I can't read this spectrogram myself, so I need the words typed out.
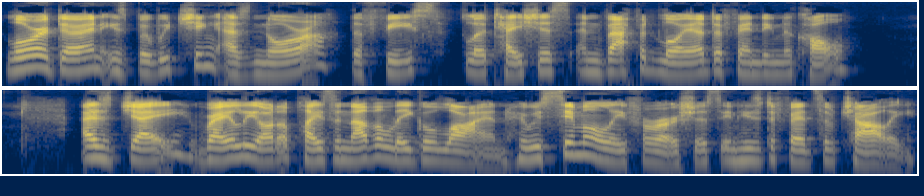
Laura Dern is bewitching as Nora, the fierce, flirtatious, and vapid lawyer defending Nicole. As Jay, Ray Liotta plays another legal lion who is similarly ferocious in his defense of Charlie,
